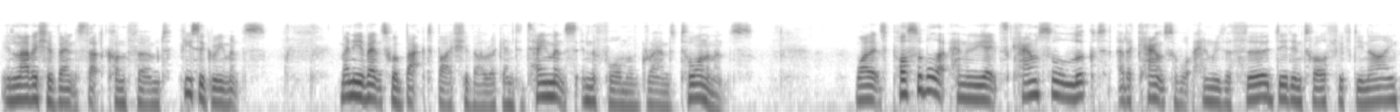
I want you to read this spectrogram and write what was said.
in lavish events that confirmed peace agreements. Many events were backed by chivalric entertainments in the form of grand tournaments. While it's possible that Henry VIII's council looked at accounts of what Henry III did in 1259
